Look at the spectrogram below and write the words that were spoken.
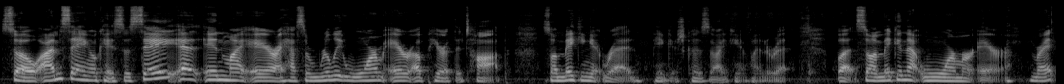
So I'm saying, okay, so say in my air, I have some really warm air up here at the top. So I'm making it red, pinkish, because I can't find a red. But so I'm making that warmer air, right?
